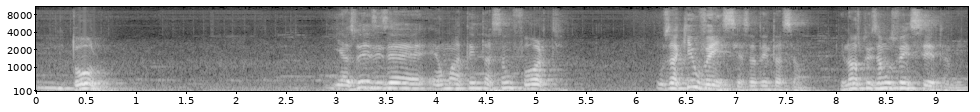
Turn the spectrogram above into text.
um tolo. E às vezes é, é uma tentação forte. O Zaqueu vence essa tentação. E nós precisamos vencer também.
